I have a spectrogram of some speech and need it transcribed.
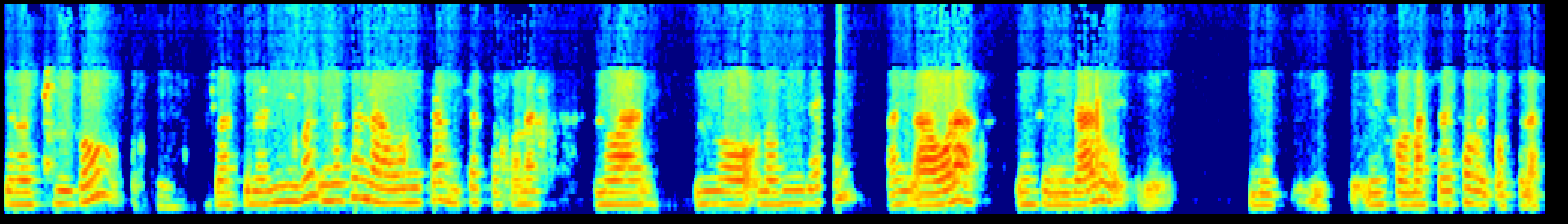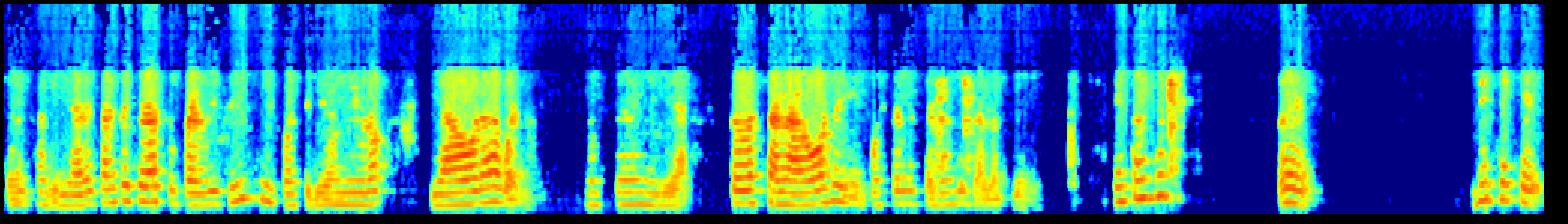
Se los digo, yo así lo digo, y no soy la única, muchas personas lo han, lo, lo viven. Hay ahora infinidad de de, información sobre constelaciones familiares. Antes era súper difícil conseguir un libro y ahora, bueno, no tienen idea. Todo está a la orden y en cuestión de segundos ya lo tienen. Entonces, eh, dice que,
